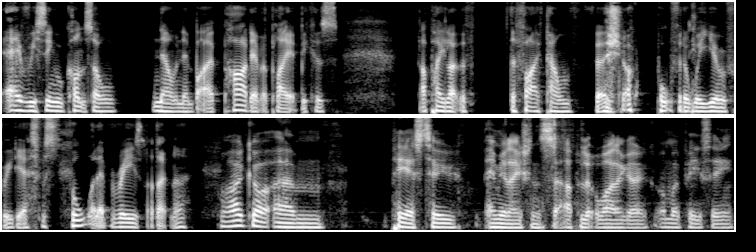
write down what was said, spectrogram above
every single console now and then, but I hardly ever play it because I play like the the five pound version I bought for the Wii U and 3DS for, for whatever reason. I don't know. Well, I got um, PS2 emulation set up a little while ago on my PC,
